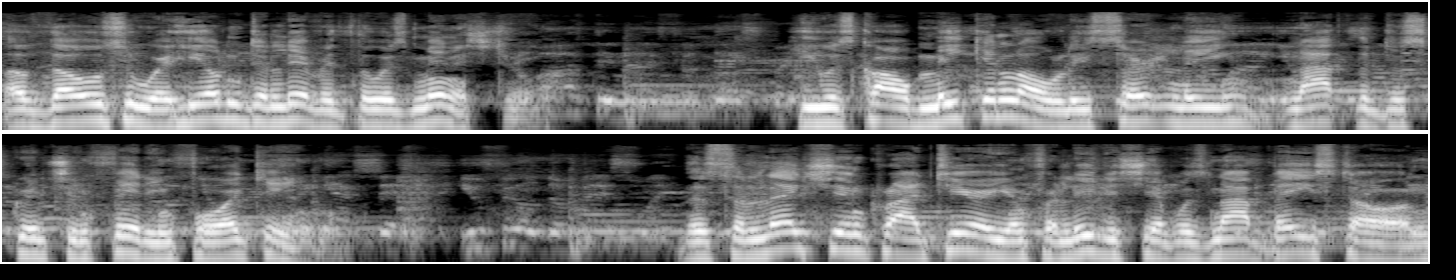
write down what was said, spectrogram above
of those who were healed and delivered through his ministry. He was called meek and lowly, certainly not the description fitting for a king. The selection criterion for leadership was not based on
